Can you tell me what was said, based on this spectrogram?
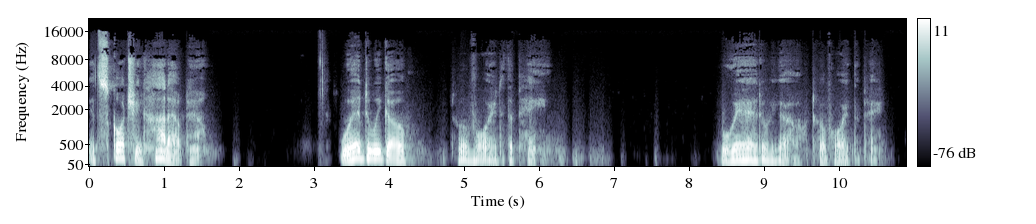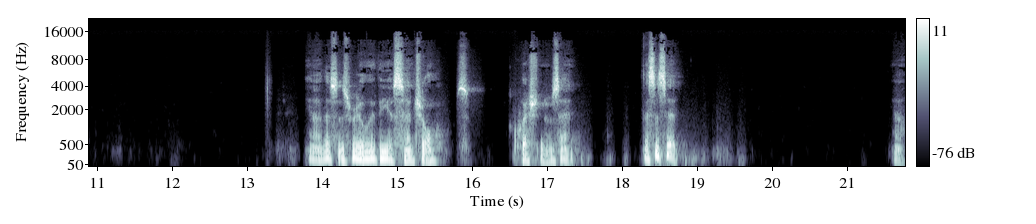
it's scorching hot out now. Where do we go to avoid the pain? Where do we go to avoid the pain? You know, this is really the essential question of Zen. This is it. Now,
